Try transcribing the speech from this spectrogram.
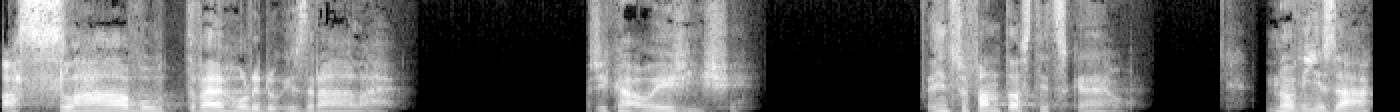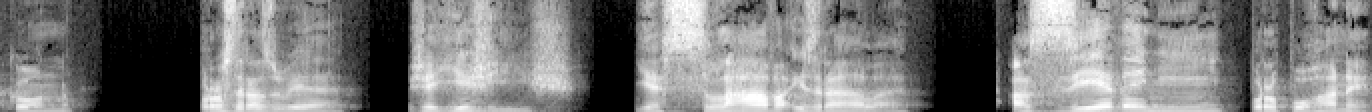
a slávu tvého lidu Izraele. Říká o Ježíši. To je něco fantastického. Nový zákon prozrazuje, že Ježíš je sláva Izraele a zjevení pro pohany.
